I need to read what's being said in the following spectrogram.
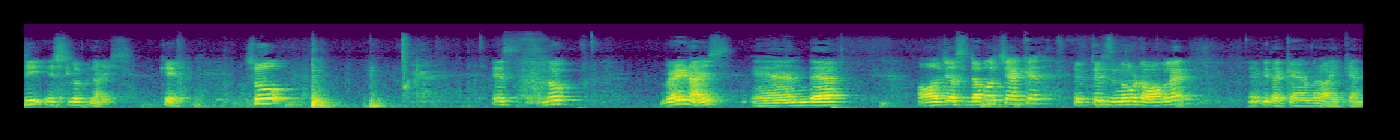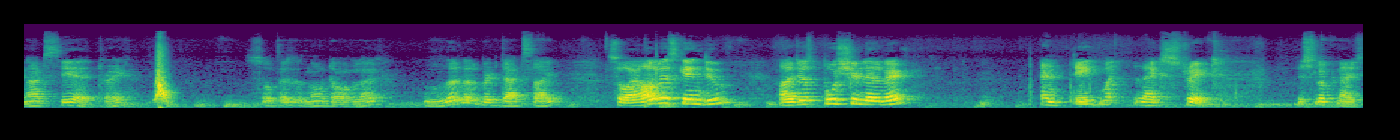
see it's look nice. Okay. So it's look very nice. And uh, I'll just double check it if there is no dog leg maybe the camera I cannot see it right? So there is no dog leg. Little bit that side. So I always can do I'll just push it a little bit and take my leg straight. This look nice.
